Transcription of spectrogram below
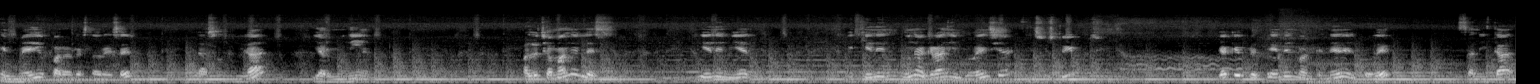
el medio para restablecer la unidad y armonía. A los chamanes les tienen miedo y tienen una gran influencia en sus tribus, ya que pretenden mantener el poder, sanidad,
